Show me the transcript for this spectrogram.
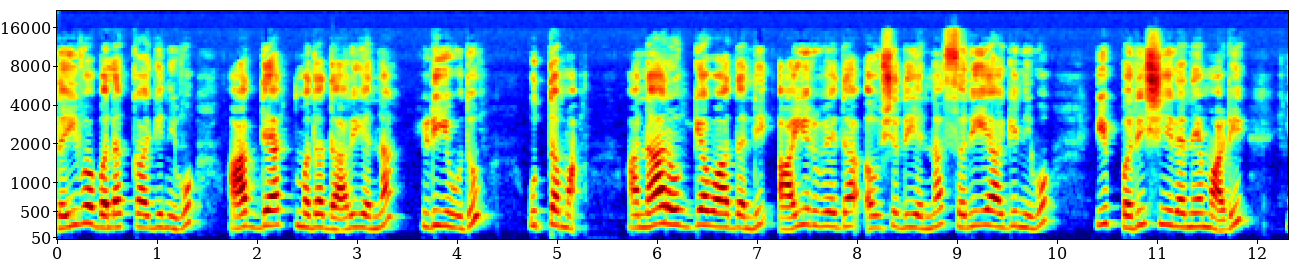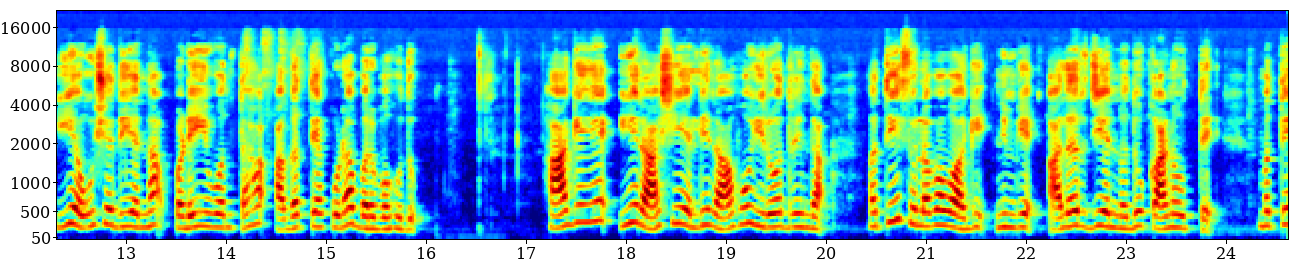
ದೈವ ಬಲಕ್ಕಾಗಿ ನೀವು ಆಧ್ಯಾತ್ಮದ ದಾರಿಯನ್ನು ಹಿಡಿಯುವುದು ಉತ್ತಮ. ಅನಾರೋಗ್ಯವಾದಲ್ಲಿ ಆಯುರ್ವೇದ ಔಷಧಿಯನ್ನು ಸರಿಯಾಗಿ ನೀವು ಈ ಪರಿಶೀಲನೆ ಮಾಡಿ ಈ ಔಷಧಿಯನ್ನು ಪಡೆಯುವಂತಹ ಅಗತ್ಯ ಕೂಡ ಬರಬಹುದು. ಹಾಗೆಯೇ ಈ ರಾಶಿಯಲ್ಲಿ ರಾಹು ಇರೋದ್ರಿಂದ ಅತಿ ಸುಲಭವಾಗಿ ನಿಮಗೆ ಅಲರ್ಜಿ ಅನ್ನೋದು ಕಾಣುತ್ತೆ. ಮತ್ತು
